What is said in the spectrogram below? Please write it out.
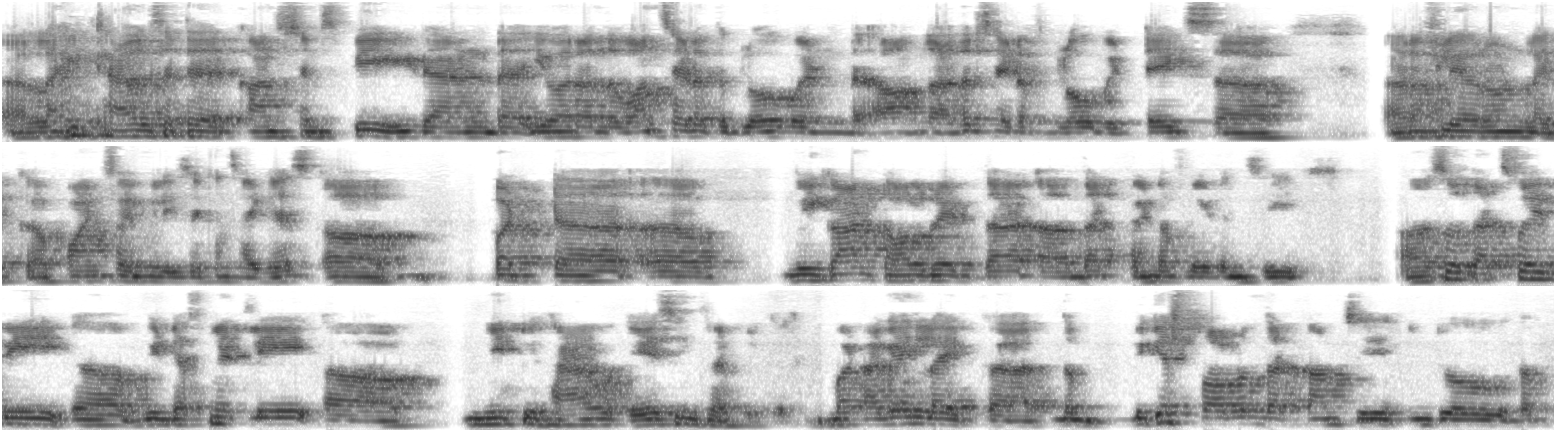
uh light travels at a constant speed, and uh, you are on the one side of the globe, and on the other side of the globe, it takes uh, roughly around like 0.5 milliseconds, I guess. but we can't tolerate that that kind of latency. so that's why we we definitely need to have async replication. But again, like the biggest problem that comes into the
